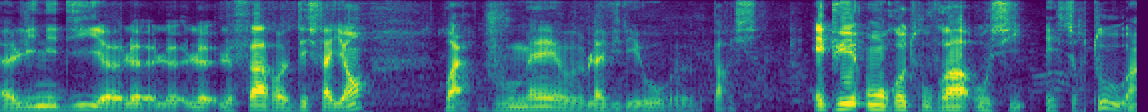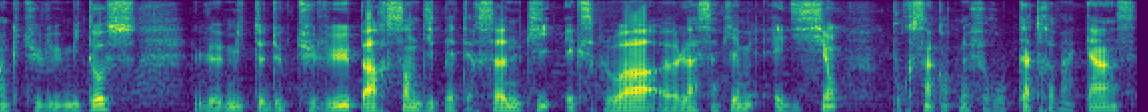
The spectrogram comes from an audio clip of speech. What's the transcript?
l'inédit, le, phare défaillant. Voilà, je vous mets la vidéo par ici. Et puis on retrouvera aussi, et surtout, un Cthulhu Mythos, le mythe de Cthulhu par Sandy Peterson qui exploit la cinquième édition pour 59,95€.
